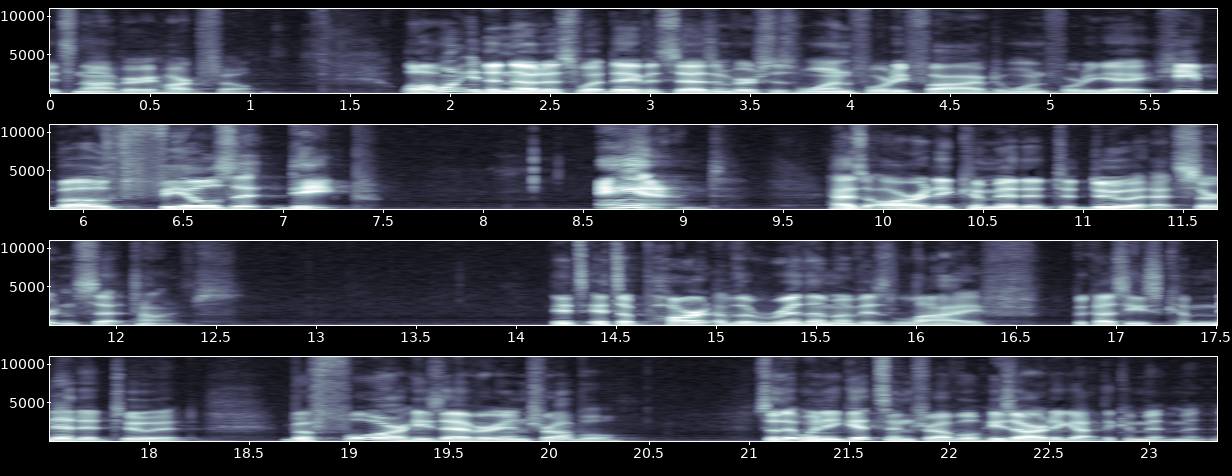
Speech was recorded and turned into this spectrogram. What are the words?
it's not very heartfelt. Well, I want you to notice what David says in verses 145 to 148. He both feels it deep and has already committed to do it at certain set times. It's, it's a part of the rhythm of his life because he's committed to it before he's ever in trouble, so that when he gets in trouble, he's already got the commitment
